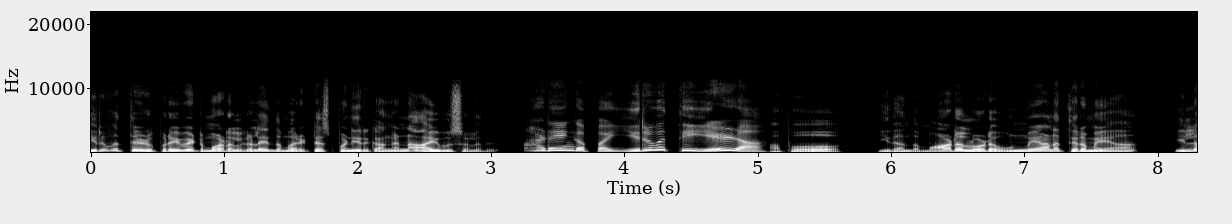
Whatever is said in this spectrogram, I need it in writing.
இருபத்தேழு பிரைவேட் மாடல்களை இந்த மாதிரி டெஸ்ட் பண்ணியிருக்காங்கன்னு ஆய்வு சொல்லுது. அடேங்கப்பா இருபத்தி ஏழா அப்போ இது அந்த மாடலோட உண்மையான திறமையா இல்ல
